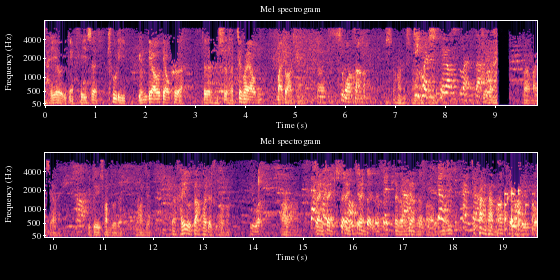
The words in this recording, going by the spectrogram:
还有一点黑色，处理圆雕雕刻，啊这个很适合。这块要卖多少钱？呃，四万三了。四万三。这块石头要四万三。把它买下来，就对于创作的方向。那还有大块的石头吗？有啊。啊，在在在在在在楼下的啊，去去看看嘛。可以可以可以。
